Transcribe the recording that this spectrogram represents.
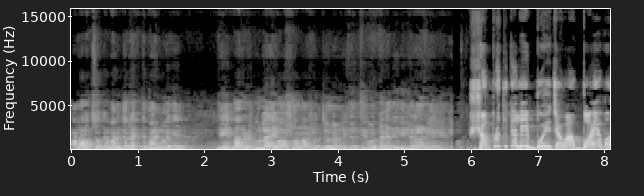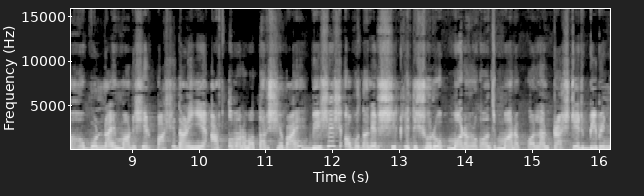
আমার চোখে পানি ধরে রাখতে পারিনি ওই দিন। যে মানুষগুলো এই অসহায় মানুষের জন্য নিজের জীবনটাকে দিয়ে দিতে রাজি। সম্প্রতিকালে বয়ে যাওয়া ভয়াবহ বন্যায় মানুষের পাশে দাঁড়িয়ে আত্মমানবতার সেবায় বিশেষ অবদানের স্বীকৃতি স্বরূপ মনোহরগঞ্জ মানব কল্যাণ ট্রাস্টের বিভিন্ন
